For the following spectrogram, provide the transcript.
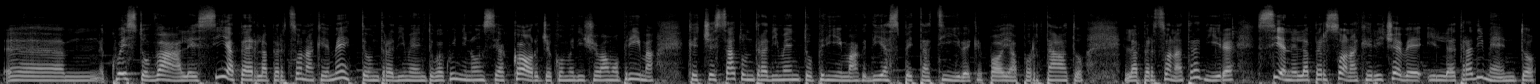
Eh, questo vale sia per la persona che emette un tradimento, che quindi non si accorge, come dicevamo prima, che c'è stato un tradimento prima di aspettative che poi ha portato la persona a tradire, sia nella persona che riceve il tradimento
